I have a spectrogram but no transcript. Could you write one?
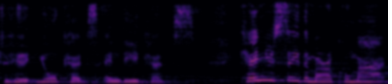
to hurt your kids and their kids. Can you see the miracle, Mark?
